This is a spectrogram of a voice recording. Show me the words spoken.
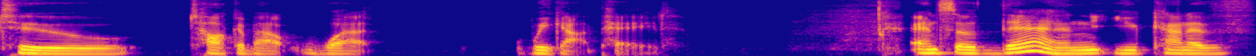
to talk about what we got paid. And so then you kind of,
